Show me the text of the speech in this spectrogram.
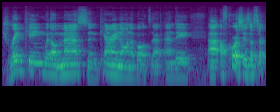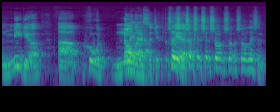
drinking without masks and carrying on about that. And they, uh, of course, there's a certain media uh, who would know Play what suggest. So, so, that so, out. so, so, so, so, so listen.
